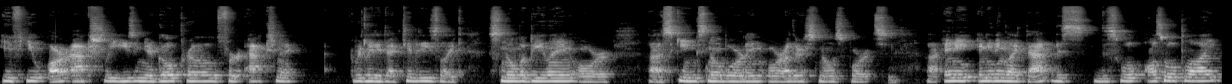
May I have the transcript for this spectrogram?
if you are actually using your GoPro for action related activities like snowmobiling or uh, skiing, snowboarding, or other snow sports. Uh, any anything like that. This this will also apply,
